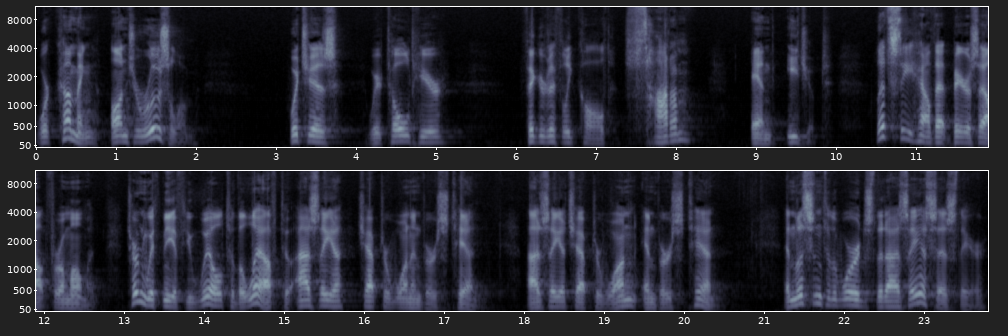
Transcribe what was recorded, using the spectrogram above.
were coming on Jerusalem, which is, we're told here, figuratively called Sodom and Egypt. Let's see how that bears out for a moment. Turn with me, if you will, to the left to Isaiah chapter 1 and verse 10. Isaiah chapter 1 and verse 10. And listen to the words that Isaiah says there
